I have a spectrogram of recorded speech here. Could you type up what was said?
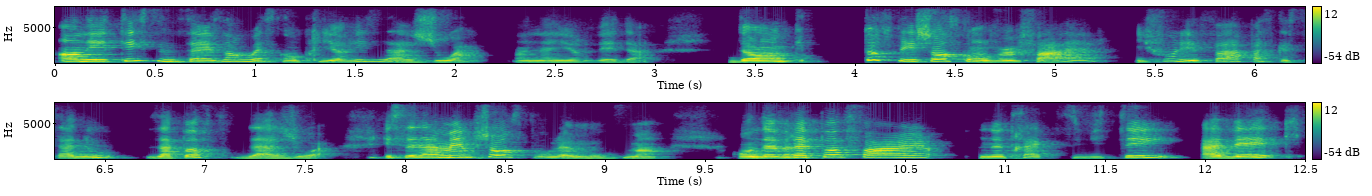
en été, c'est une saison où est-ce qu'on priorise la joie en Ayurveda. Donc, toutes les choses qu'on veut faire, il faut les faire parce que ça nous apporte de la joie. Et c'est la même chose pour le mouvement. On ne devrait pas faire notre activité avec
